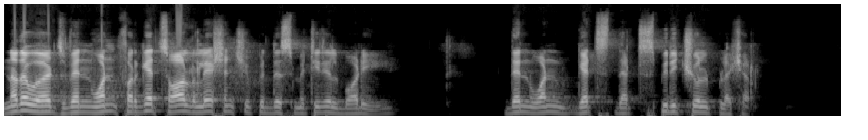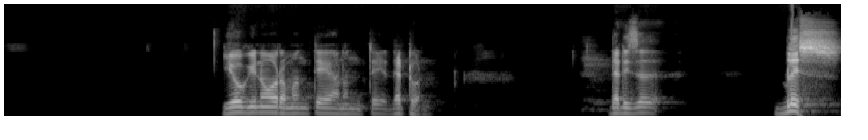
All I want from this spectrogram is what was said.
In other words, when one forgets all relationship with this material body, then one gets that spiritual pleasure. Yogino Ramante Anante, that one. That is a bliss,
